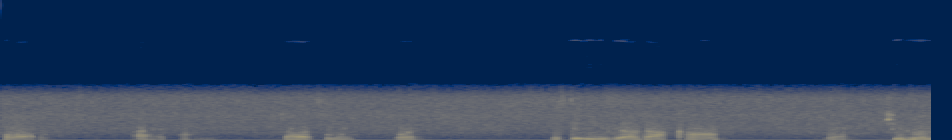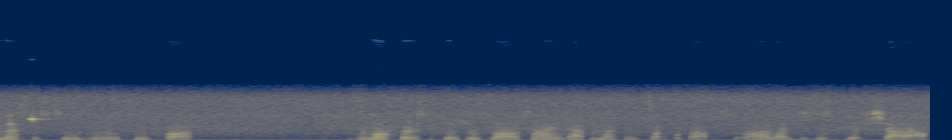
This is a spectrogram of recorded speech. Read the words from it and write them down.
Call. Alright, um, shout out to my boy, MrEzel.com. Yeah, shoot him a message too. He ain't too far. This is my first official vlog, so I ain't got nothing to talk about. So I like to just give shout outs.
